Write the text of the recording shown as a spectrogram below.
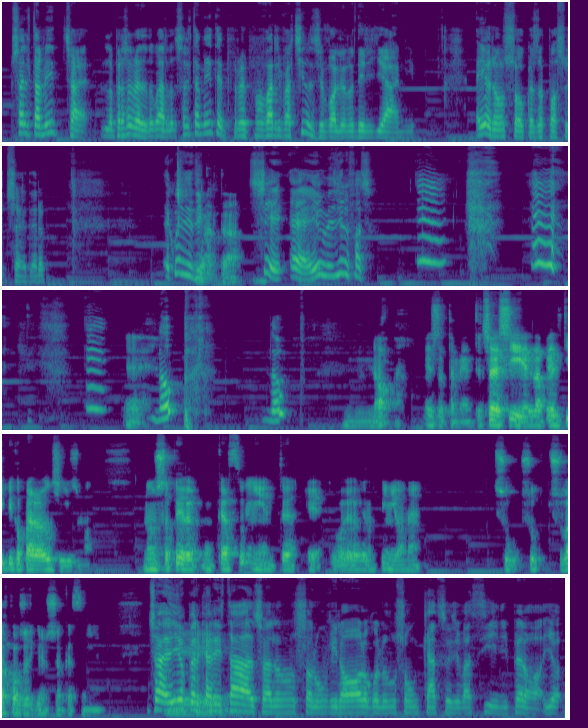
solitamente, cioè, la persona mi ha detto, guarda, solitamente per provare il vaccino ci vogliono degli anni. E io non so cosa può succedere. E quindi dico, Guarda, sì, eh, io mi giro e faccio, eh, eh, eh, eh, nope, nope. No, esattamente. Cioè, sì, è, la- è il tipico paralogismo. Non sapere un cazzo di niente e voler avere un'opinione su- su- sulla cosa di cui non so un cazzo di niente. Cioè, io per Eh. carità, cioè, non sono un virologo, non so un cazzo di vaccini, però io...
